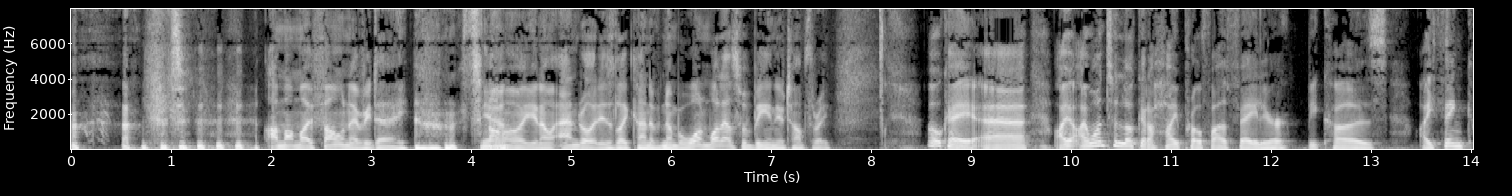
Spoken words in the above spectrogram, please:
I'm on my phone every day. so, Yeah. you know, Android is like kind of number one. What else would be in your top three? Okay, uh, I, I want to look at a high profile failure because I think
